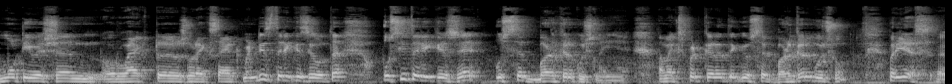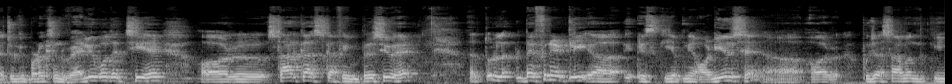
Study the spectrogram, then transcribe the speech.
मोटिवेशन और वो एक्टर्स और एक्साइटमेंट जिस तरीके से होता है उसी तरीके से उससे बढ़कर कुछ नहीं है। हम एक्सपेक्ट कर रहे थे कि उससे बढ़कर कुछ हो पर यस चूँकि प्रोडक्शन वैल्यू बहुत अच्छी है और स्टार कास्ट काफ़ी इंप्रेसिव है। तो डेफिनेटली इसकी अपनी ऑडियंस है और पूजा सावंत की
